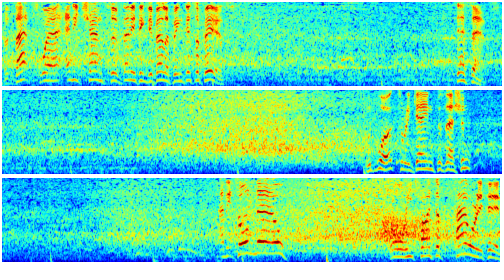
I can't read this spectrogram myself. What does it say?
But that's where any chance of anything developing disappears. Dessers. Good work to regain possession. And it's on now. Oh, he tried to power it in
